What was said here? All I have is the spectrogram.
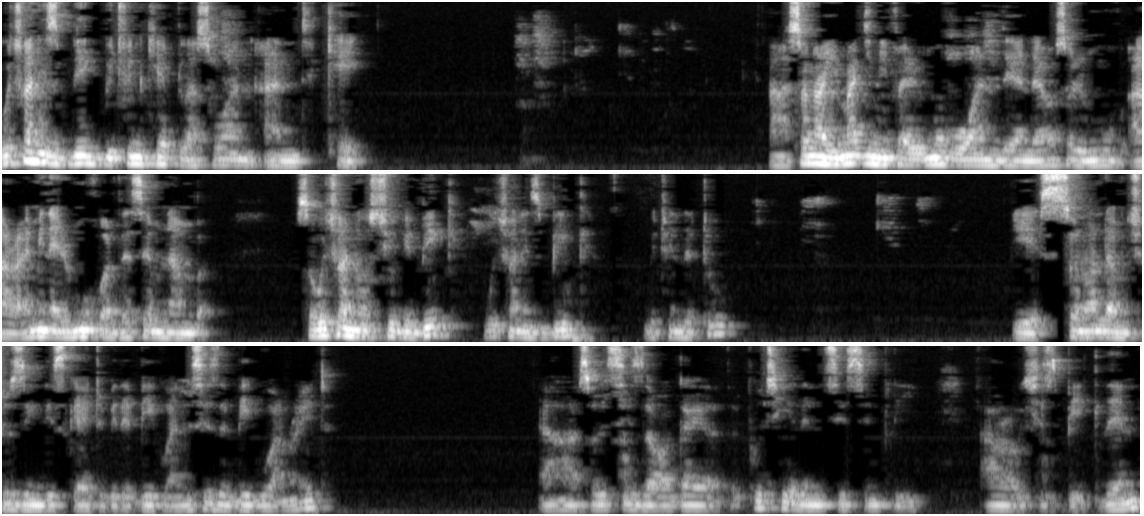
which one is big between k plus 1 and k? Uh, so now imagine if I remove 1 there and I also remove r. I mean, I remove all the same number. So which one will still be big? Which one is big between the two? Yes, so no wonder I'm choosing this guy to be the big one. This is the big one, right? Uh so this is our guy that we put here. Then this is simply r which is big. Then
